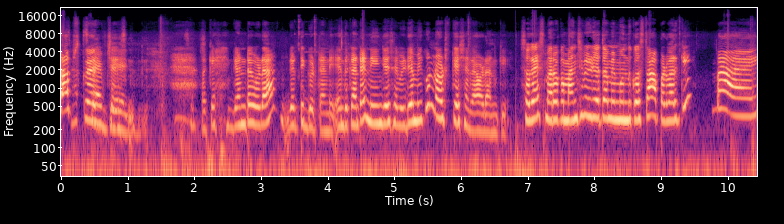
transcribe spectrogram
సబ్స్క్రైబ్ చేయండి. ఓకే గంట కూడా గట్టిగా కొట్టండి. ఎందుకంటే నేను చేసే వీడియో మీకు నోటిఫికేషన్ రావడానికి. సో గైస్ మరొక మంచి వీడియోతో మేము ముందుకు వస్తా. అప్పటి వరకు బాయ్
